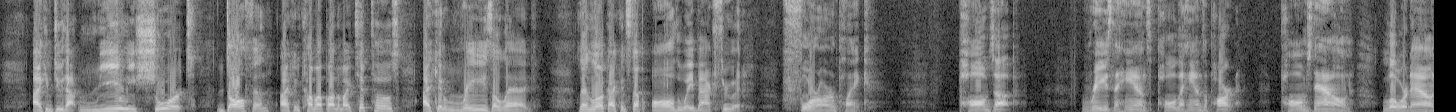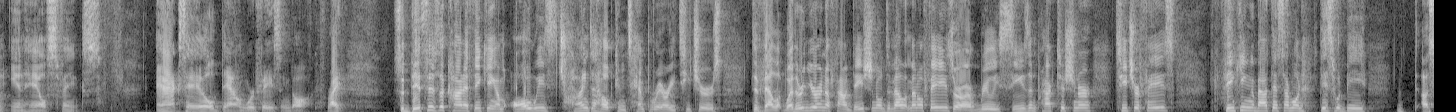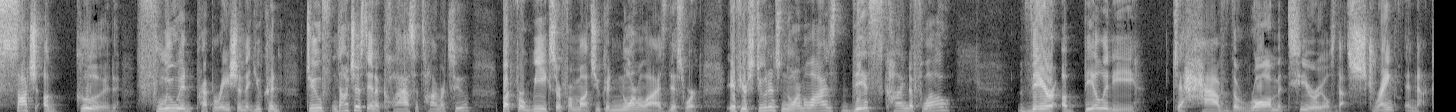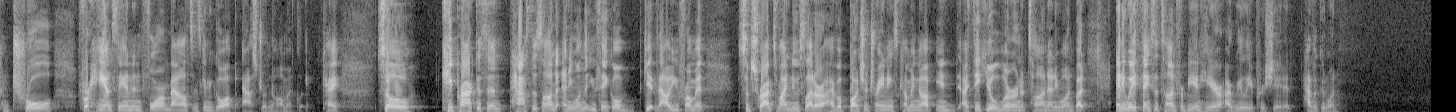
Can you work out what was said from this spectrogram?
I can do that really short dolphin. I can come up onto my tiptoes. I can raise a leg. Then look, I can step all the way back through it. Forearm plank. Palms up. Raise the hands, pull the hands apart. Palms down, lower down, inhale, sphinx. Exhale, downward facing dog, right? So, this is the kind of thinking I'm always trying to help contemporary teachers develop, whether you're in a foundational developmental phase or a really seasoned practitioner teacher phase. Thinking about this, everyone, this would be a, such a good, fluid preparation that you could do not just in a class a time or two, but for weeks or for months. You could normalize this work. If your students normalize this kind of flow, their ability to have the raw materials, that strength and that control for handstand and forearm balance is gonna go up astronomically, okay? So keep practicing, pass this on to anyone that you think will get value from it. Subscribe to my newsletter. I have a bunch of trainings coming up, and I think you'll learn a ton, anyone. But anyway, thanks a ton for being here. I really appreciate it. Have a good one.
